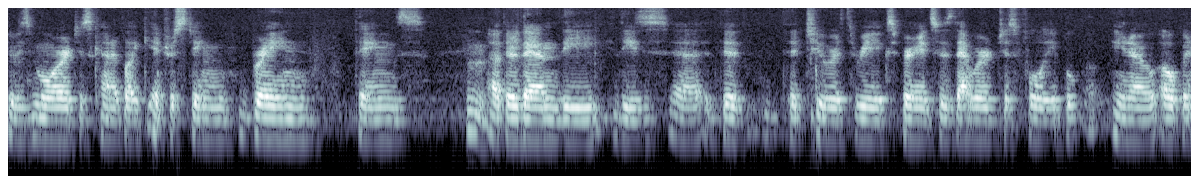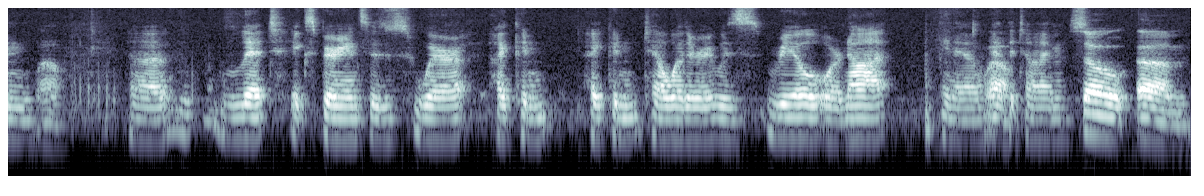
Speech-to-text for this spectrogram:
it was more just kind of like interesting brain things Hmm. other than the these uh, the the two or three experiences that were just fully you know open Wow. uh, lit experiences where I couldn't I couldn't tell whether it was real or not you know Wow. at the time So, um,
